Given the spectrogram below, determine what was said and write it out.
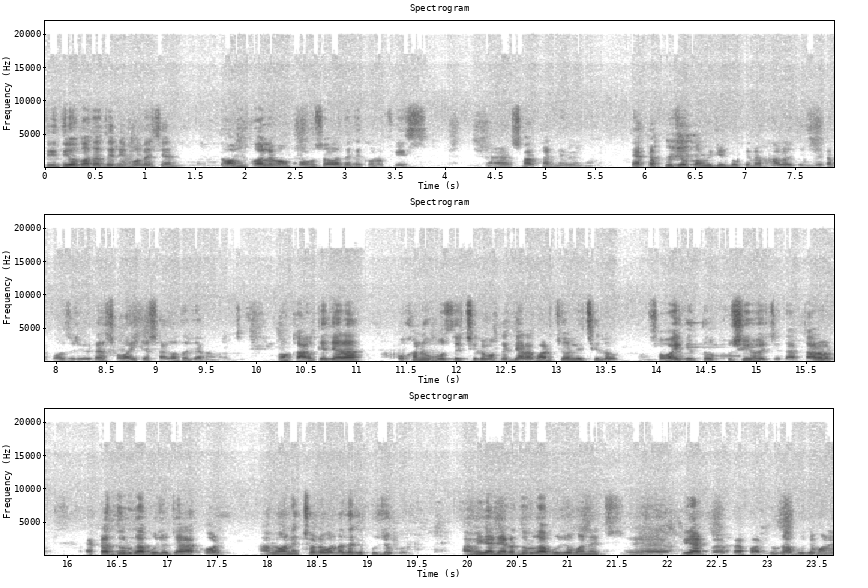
তৃতীয় কথা তিনি বলেছেন দমকল এবং পৌরসভা থেকে কোনো ফিস সরকার নেবে না। একটা পুজো কমিটির পক্ষে এটা ভালো জিনিস, এটা পজিটিভ এটা সবাইকে স্বাগত জানানো হয়েছে এবং কালকে যারা ওখানে উপস্থিত ছিল এবং যারা ভার্চুয়ালি ছিল, সবাই কিন্তু খুশি হয়েছে। তার কারণ একটা দুর্গা পুজো যারা করে, আমি অনেক ছোটবেলা থেকে পুজো করি। আমি জানি একটা দুর্গা পুজো মানে বিরাট ব্যাপার। দুর্গা পুজো মানে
